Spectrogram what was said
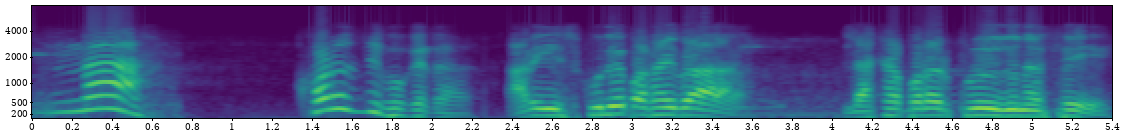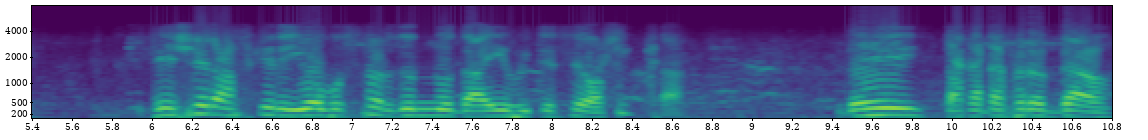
না খরচ দিব কেটা? আরে স্কুলে পাঠাইবা লেখাপড়ার প্রয়োজন আছে। দেশের আজকের এই অবস্থার জন্য দায়ী হইতেছে অশিক্ষা। দেহি টাকাটা ফেরত দাও।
